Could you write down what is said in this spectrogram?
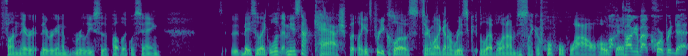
fund they were they were going to release to the public was saying basically like, well, I mean, it's not cash, but like it's pretty close. Talking about like on a risk level, and I'm just like, oh wow, okay. Talking about corporate debt.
